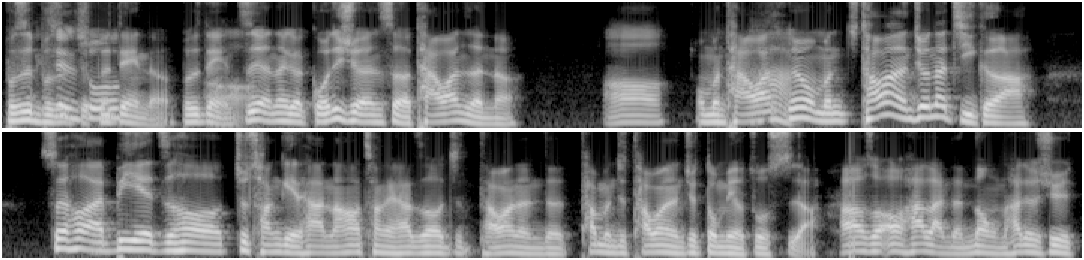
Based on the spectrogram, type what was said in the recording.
不是不是不是电影的，不是电影，哦之前那个国际学生社台湾人的，哦，我们台湾，啊因为我们台湾人就那几个啊，所以后来毕业之后就传给他，然后传给他之后，就台湾人的他们就台湾人就都没有做事啊。然后说哦，他懒得弄，他就去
